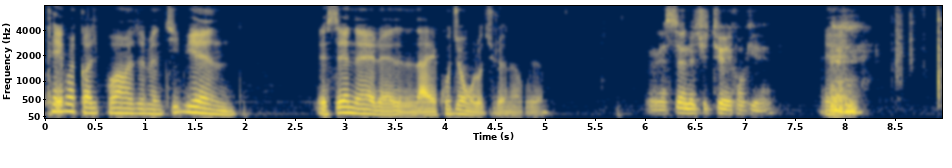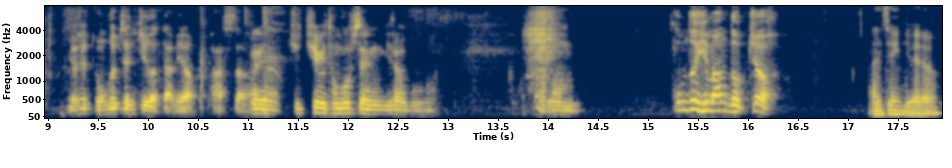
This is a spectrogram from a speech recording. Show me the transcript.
케이블까지 포함하자면 TVN, SNL에는 아예 고정으로 출연하고요. SNL GTA 거기에 예. 요새 동급생 찍었다며? 봤어. 아니, GTA 동급생이라고 좀 꿈도 희망도 없죠? 안 생겨요.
